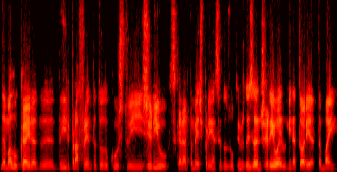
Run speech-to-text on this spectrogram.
da maluqueira de, de, ir para a frente a todo custo e geriu, se calhar também a experiência dos últimos dois anos, geriu a eliminatória também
